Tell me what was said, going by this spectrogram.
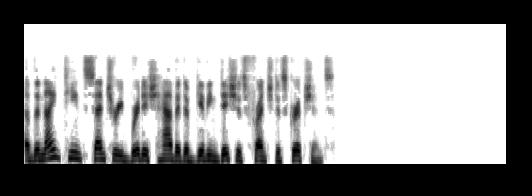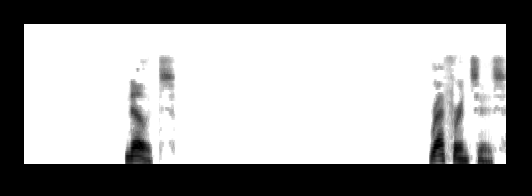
of the 19th-century British habit of giving dishes French descriptions. Notes References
